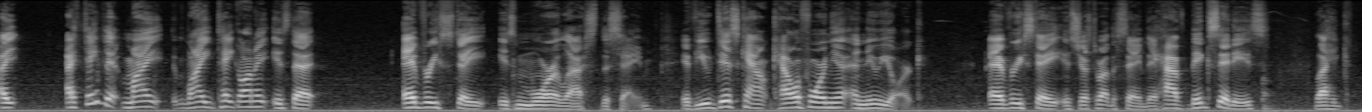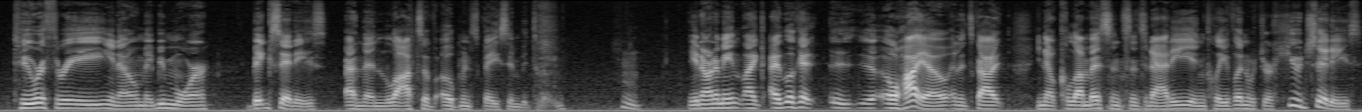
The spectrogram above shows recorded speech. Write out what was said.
I I think that my my take on it is that every state is more or less the same. If you discount California and New York, every state is just about the same. They have big cities, like two or three, you know, maybe more big cities, and then lots of open space in between. You know what I mean? Like I look at uh, Ohio, and it's got you know Columbus and Cincinnati and Cleveland, which are huge cities.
